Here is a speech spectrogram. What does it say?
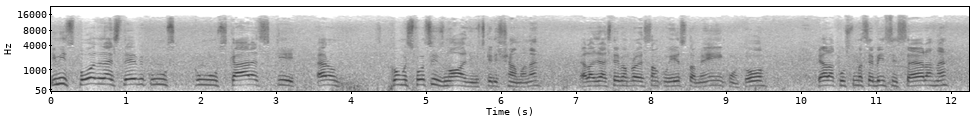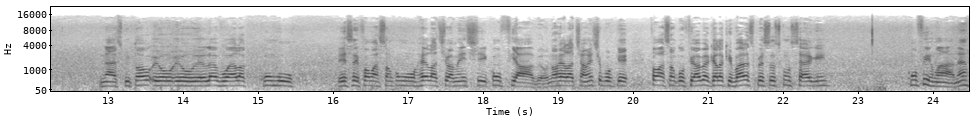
E minha esposa já esteve com uns, com uns caras que eram como se fossem os nórdicos que eles chamam, né? Ela já esteve uma projeção com isso também, contou. Ela costuma ser bem sincera, né? Então eu, eu, eu levo ela como essa informação como relativamente confiável. Não relativamente porque informação confiável é aquela que várias pessoas conseguem confirmar, né?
